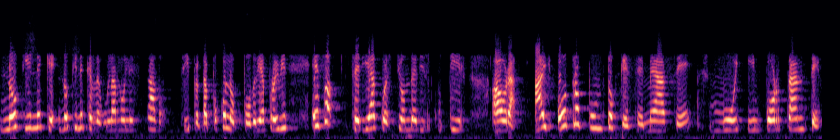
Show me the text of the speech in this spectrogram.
No tiene que no tiene que regularlo el Estado, sí, pero tampoco lo podría prohibir. Eso sería cuestión de discutir. Ahora, hay otro punto que se me hace muy importante.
